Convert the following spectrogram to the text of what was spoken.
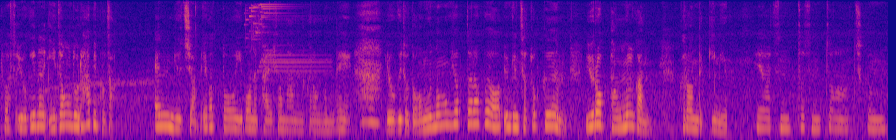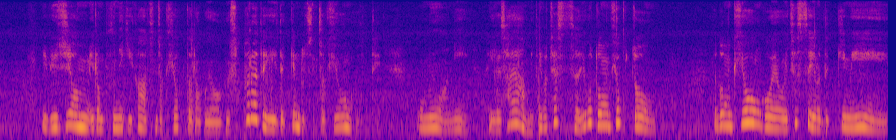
좋았어 여기는 이 정도로 합의 보자 N 뮤지엄 이것도 이번에 발견한 그런 건데 여기도 너무너무 귀엽더라고요 여긴 진짜 조금 유럽 박물관 그런 느낌이에요 얘가 진짜 진짜 지금 이 뮤지엄 이런 분위기가 진짜 귀엽더라고요. 그 스프레드 이 느낌도 진짜 귀여운 것 같아. 오묘하니 이를 사야 합니다. 이거 체스 이거 너무 귀엽죠? 너무 귀여운 거예요. 이 체스 이런 느낌이.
